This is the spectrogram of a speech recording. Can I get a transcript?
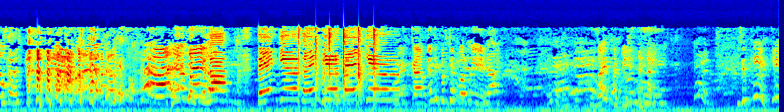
Thank you, thank you, thank you. Welcome. Happy. Is it cute? Cute.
